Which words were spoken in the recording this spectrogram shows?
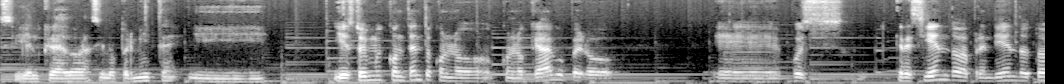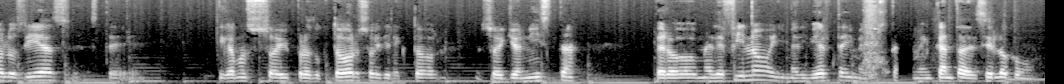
si el creador así lo permite. Y, y estoy muy contento con lo, con lo que hago, pero eh, pues creciendo, aprendiendo todos los días. Este, digamos, soy productor, soy director, soy guionista, pero me defino y me divierte y me gusta. Me encanta decirlo como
